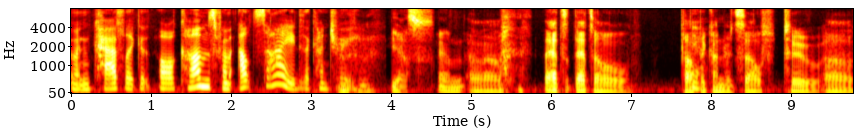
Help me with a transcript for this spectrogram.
and Catholic it all comes from outside the country. Mm-hmm. Yes, and uh, that's that's a whole topic yeah. unto itself too. Uh,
